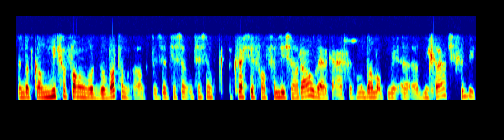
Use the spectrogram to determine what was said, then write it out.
En dat kan niet vervangen worden door wat dan ook. Dus het is een, het is een kwestie van verlies en rouwwerk eigenlijk, maar dan op, op migratiegebied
